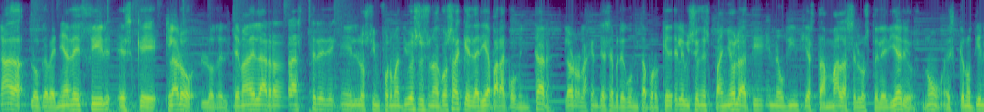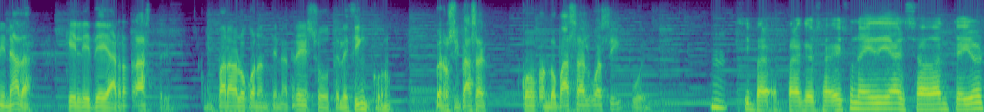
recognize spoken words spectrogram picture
Nada, lo que venía a decir es que, claro, lo del tema del arrastre de- en los informativos es una cosa que daría para comentar. Claro, la gente se pregunta, ¿por qué Televisión Española tiene audiencias tan malas en los telediarios? No, es que no tiene nada que le dé arrastre. Compáralo con Antena 3 o Telecinco, ¿no? Pero si pasa, cuando pasa algo así, pues... Sí, para, para que os hagáis una idea, el sábado anterior,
